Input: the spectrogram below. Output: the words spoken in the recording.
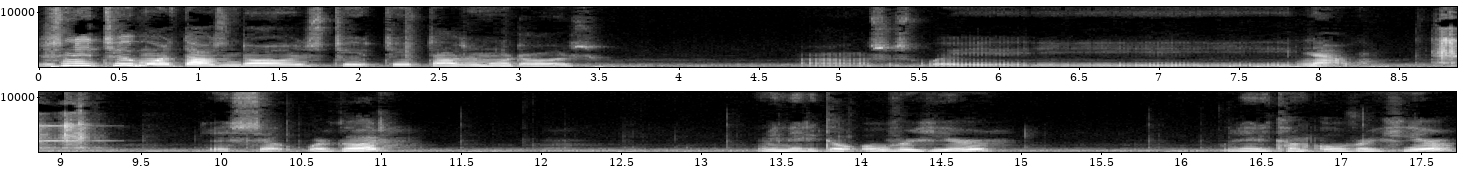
Just need two more thousand dollars, two two thousand more dollars. Uh, let's just wait now. Okay, so we're good. We need to go over here. We need to come over here.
